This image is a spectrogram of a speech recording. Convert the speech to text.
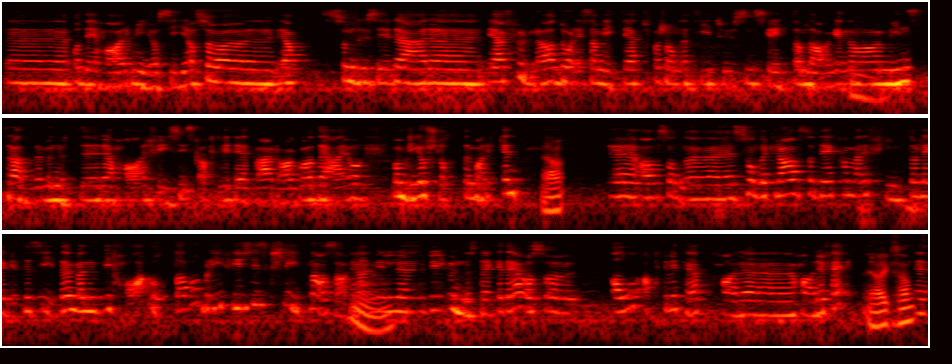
Eh, og det har mye å si. Og så, eh, ja, som du sier, det er, eh, vi er fulle av dårlig samvittighet for sånne 10 000 skritt om dagen og minst 30 minutter har fysisk aktivitet hver dag. Og det er jo, man blir jo slått til marken Ja. Eh, av sånne, sånne krav, så det kan være fint å legge til side. Men vi har godt av å bli fysisk slitne, altså. Jeg Mm. vil, vil understreke det. Også all aktivitet har, eh, har effekt. ja, ikke sant? Eh,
